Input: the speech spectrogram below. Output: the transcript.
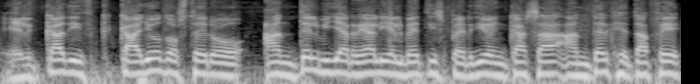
El Cádiz cayó 2-0 ante el Villarreal y el Betis perdió en casa ante el Getafe,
